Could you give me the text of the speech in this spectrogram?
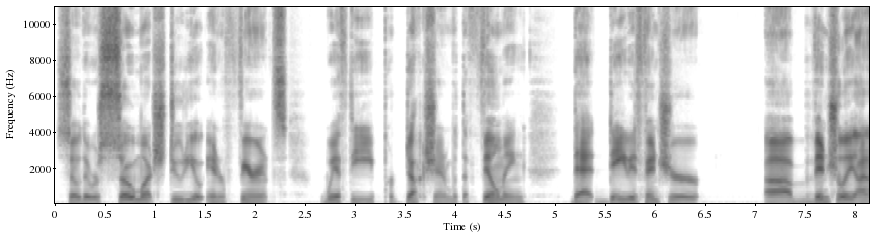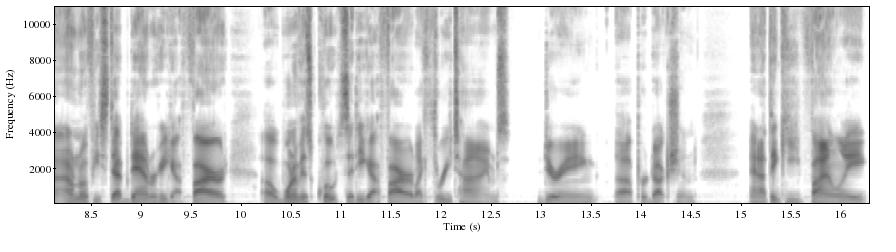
So there was so much studio interference with the production, with the filming, that David Fincher uh, eventually, I, I, don't know if he stepped down or he got fired. Uh, one of his quotes said he got fired like three times during uh, production, and I think he finally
